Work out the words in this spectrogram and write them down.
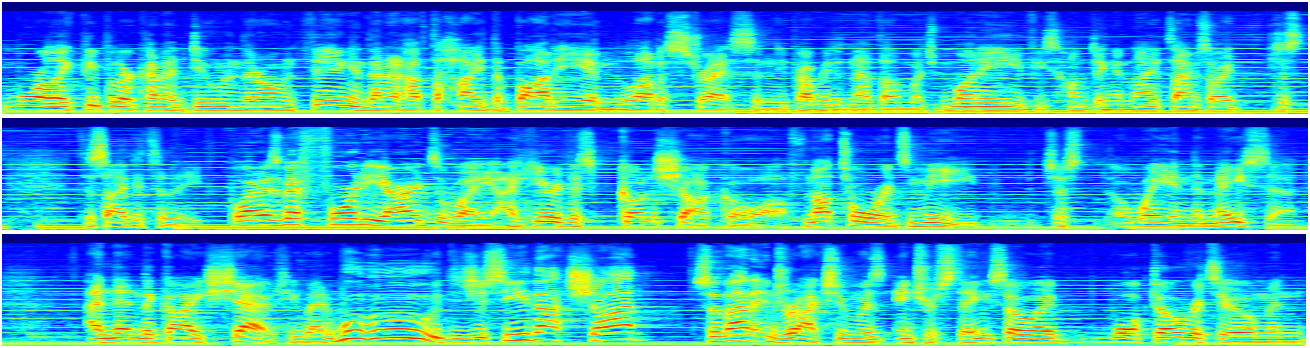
more like people are kind of doing their own thing and then I'd have to hide the body and a lot of stress and he probably didn't have that much money if he's hunting at nighttime so I just decided to leave. But when I was about 40 yards away I hear this gunshot go off, not towards me, just away in the mesa. And then the guy shout, he went, woohoo, did you see that shot? So that interaction was interesting. So I walked over to him and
